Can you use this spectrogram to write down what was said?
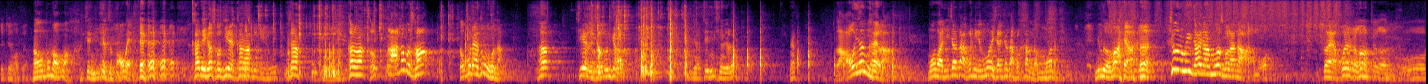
这最好不要。啊，我不保不保，这你这是宝贝。看这小抽屉，看看，你看，看到吗？走拉那么长，都不带动混的，啊，这个小盾条，你看这你听见了？哎，老硬开了，摸吧，你叫大伙儿你给摸一下，叫大伙儿看看怎么摸的。你乐嘛呀？就那么一点点摸出来的。打磨。对，回来之后。这个涂，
